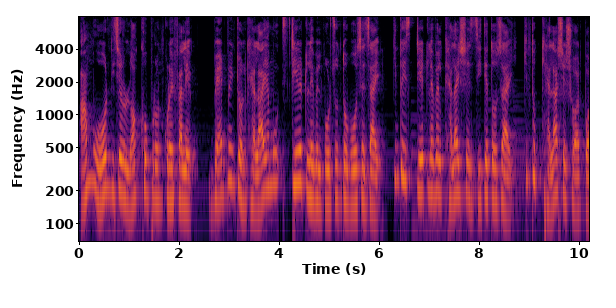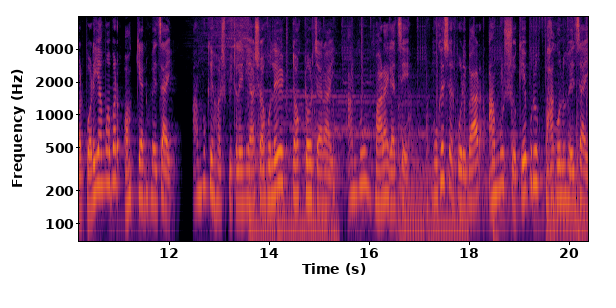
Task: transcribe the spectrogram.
আম্মুও নিজের লক্ষ্য পূরণ করে ফেলে। ব্যাডমিন্টন খেলায় আমু স্টেট লেভেল পর্যন্ত বসে যায়, কিন্তু স্টেট লেভেল খেলায় সে জিতে তো যায়, কিন্তু খেলা শেষ হওয়ার পরপরই পরই আম্মু আবার অজ্ঞান হয়ে যায়। আম্মুকে হসপিটালে নিয়ে আসা হলে ডক্টর জানায়, আম্মু মারা গেছে। মুকেশের পরিবার আম্মুর শোকে পুরো পাগল হয়ে যায়।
